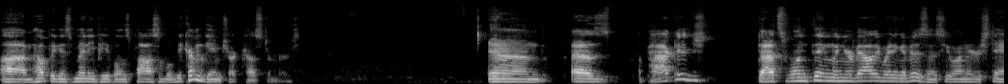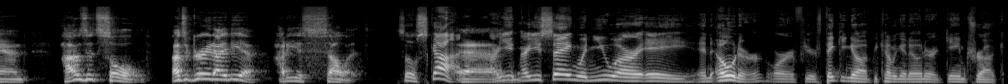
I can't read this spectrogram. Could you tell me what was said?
um, helping as many people as possible become GameTruck customers. And as a package, that's one thing when you're evaluating a business, you want to understand how's it sold? That's a great idea. How do you sell it? So Scott, are you are you saying when you are a an owner or if you're thinking about becoming an owner at GameTruck,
